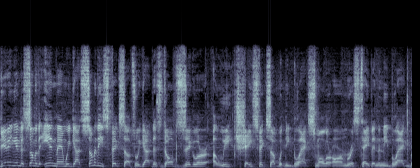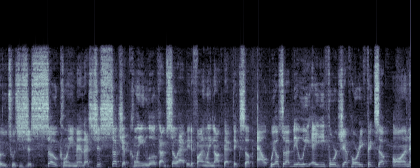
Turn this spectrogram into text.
Getting into some of the end, man, we got some of these fix-ups. We got this Dolph Ziggler Elite Chase fix-up with the black smaller arm wrist tape and then the black boots, which is just so clean, man. That's just such a clean look. I'm so happy to finally knock that fix-up out. We also have the Elite 84 Jeff Hardy fix-up on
